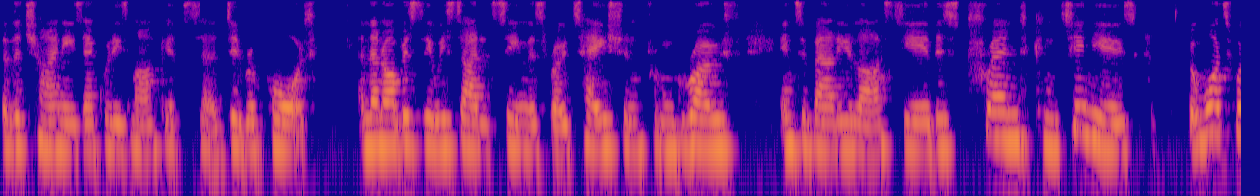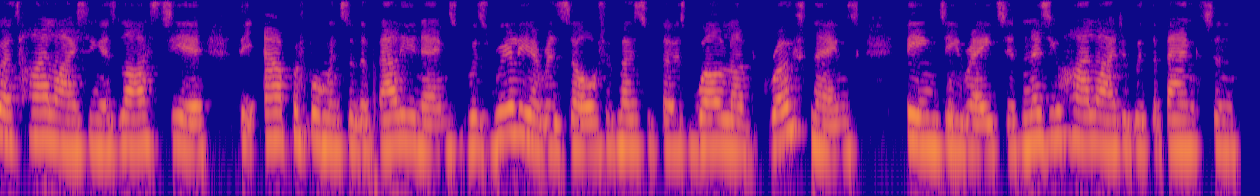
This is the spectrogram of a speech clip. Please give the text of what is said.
that the Chinese equities markets uh, did report. And then obviously we started seeing this rotation from growth into value last year. This trend continues but what's worth highlighting is last year, the outperformance of the value names was really a result of most of those well loved growth names being derated. And as you highlighted with the banks and,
